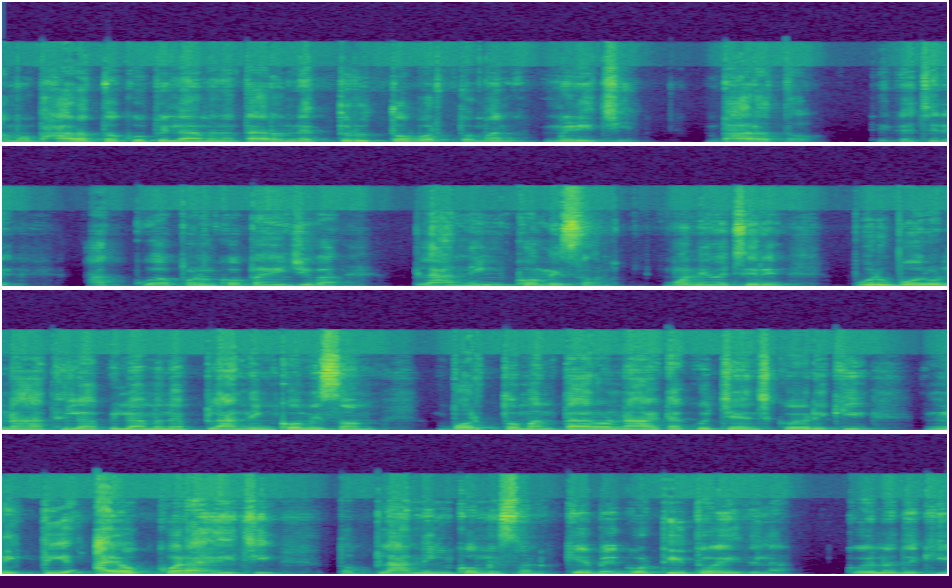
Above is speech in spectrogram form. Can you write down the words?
ଆମ ଭାରତକୁ ପିଲାମାନେ ତାର ନେତୃତ୍ୱ ବର୍ତ୍ତମାନ ମିଳିଛି ଭାରତ ଠିକ୍ ଅଛି ରେ ଆକୁ ଆପଣଙ୍କ ପାଇଁ ଯିବା ପ୍ଲାନିଂ କମିଶନ ମନେ ଅଛି ରେ ପୂର୍ବରୁ ନାଁ ଥିଲା ପିଲାମାନେ ପ୍ଲାନିଂ କମିଶନ ବର୍ତ୍ତମାନ ତାର ନାଁଟାକୁ ଚେଞ୍ଜ କରିକି ନୀତି ଆୟୋଗ କରାହେଇଛି ତ ପ୍ଲାନିଂ କମିଶନ କେବେ ଗଠିତ ହେଇଥିଲା କହିଲ ଦେଖି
